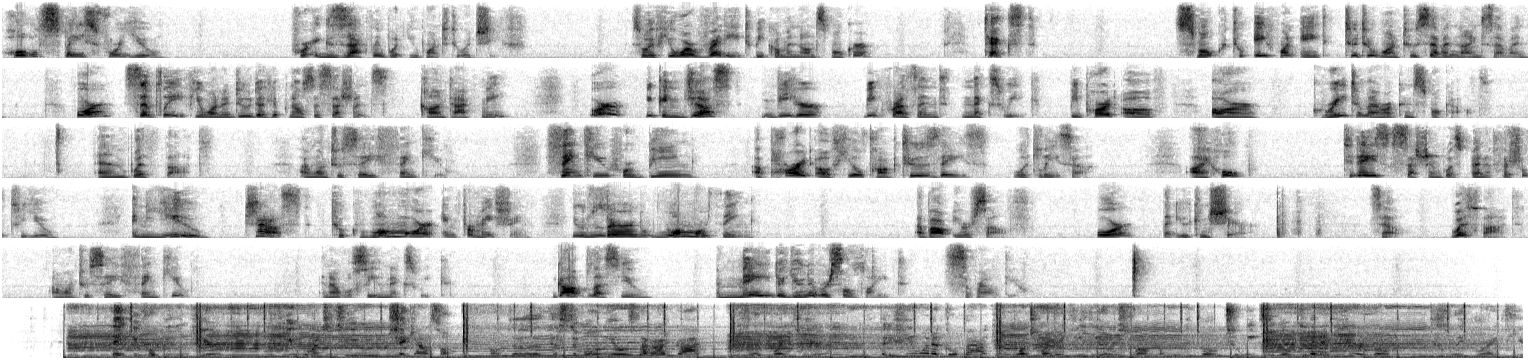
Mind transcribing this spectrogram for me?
Hold space for you for exactly what you want to achieve. So if you are ready to become a non-smoker, text smoke to 818-221-2797 or simply if you want to do the hypnosis sessions, contact me or you can just be here, be present next week. Be part of our Great American Smokeout. And with that, I want to say thank you. Thank you for being a part of Heal Talk Tuesdays with Lisa. I hope today's session was beneficial to you and you just took one more information. You learned one more thing about yourself or that you can share. So with that, I want to say thank you and I will see you next week. God bless you, and may the universal light surround you. Thank you for being here. If you want to check out some of the testimonials that I've got, right here. But if you want to go back and watch other videos from a week ago, two weeks ago, even a year ago, click right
